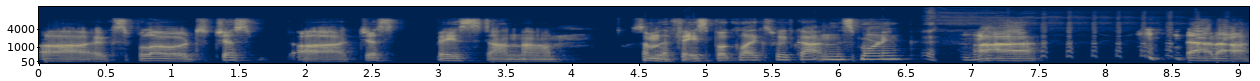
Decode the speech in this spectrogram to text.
uh, explode just, uh, just based on um, some of the Facebook likes we've gotten this morning. Mhm. Uh, that, uh,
